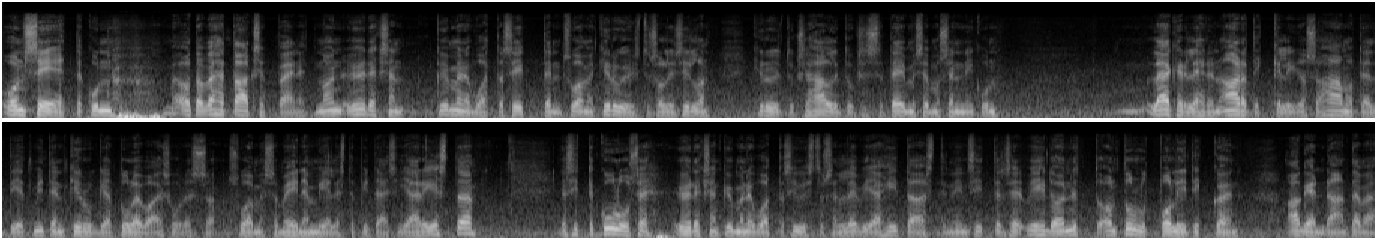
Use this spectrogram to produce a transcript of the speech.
on se, että kun mä otan vähän taaksepäin, että noin 90 vuotta sitten Suomen kirurgiyhdistys oli silloin kirurgiyhdistyksen hallituksessa, teimme semmoisen niin kuin lääkärilehden artikkeli, jossa hahmoteltiin, että miten kirurgia tulevaisuudessa Suomessa meidän mielestä pitäisi järjestää. Ja sitten kuluu se 90 vuotta sivistys leviää hitaasti, niin sitten se vihdoin nyt on tullut poliitikkojen agendaan tämä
